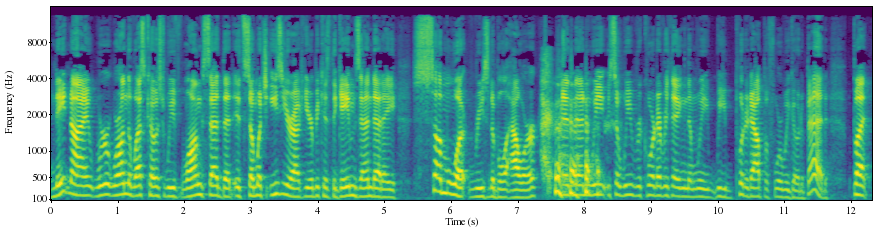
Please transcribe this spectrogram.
Nate and I we're we're on the West Coast. We've long said that it's so much easier out here because the games end at a somewhat reasonable hour, and then we so we record everything, then we we put it out before we go to bed. But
